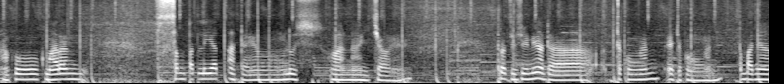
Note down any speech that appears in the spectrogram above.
Aku kemarin sempat lihat ada yang loose warna hijau nih terus di sini ada cekungan eh cekungan. Tempatnya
